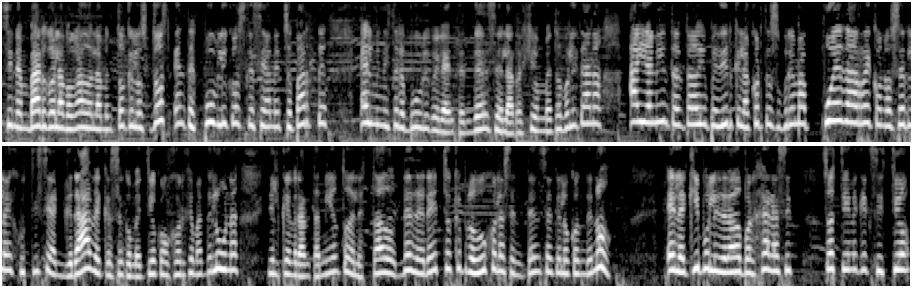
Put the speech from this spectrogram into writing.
Sin embargo, el abogado lamentó que los dos entes públicos que se han hecho parte, el Ministerio Público y la Intendencia de la región metropolitana, hayan intentado impedir que la Corte Suprema pueda reconocer la injusticia grave que se cometió con Jorge Mateluna y el quebrantamiento del Estado de Derecho que produjo la sentencia que lo condenó. El equipo liderado por Harasic sostiene que existió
